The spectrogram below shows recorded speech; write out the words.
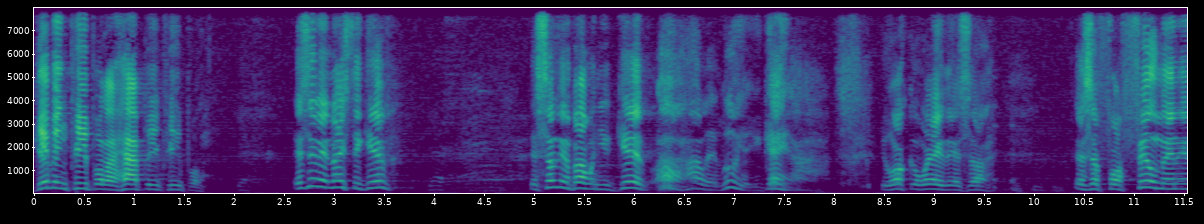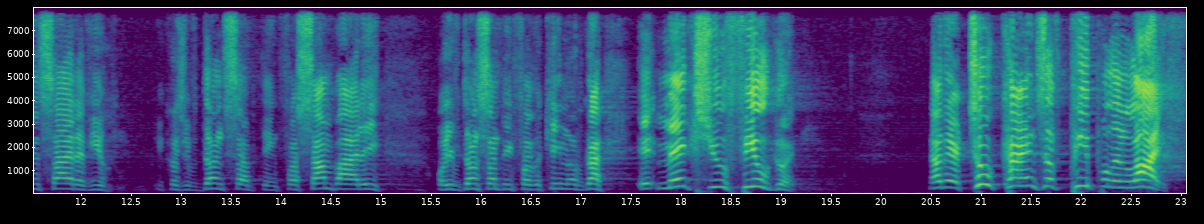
Giving people are happy people. Isn't it nice to give? There's something about when you give, oh, hallelujah, you gave. Oh. Ah. You walk away, there's a, there's a fulfillment inside of you because you've done something for somebody or you've done something for the kingdom of God. It makes you feel good. Now, there are two kinds of people in life.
